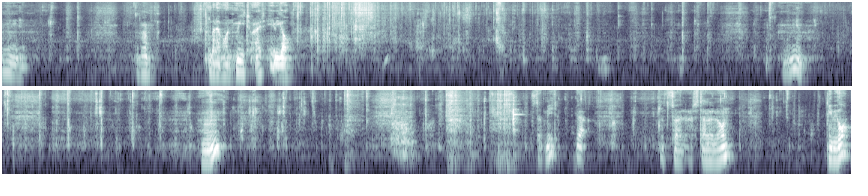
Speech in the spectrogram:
Mm. Mm. But I want meat, right? Here we go. Mm. Mm. Is that meat? Yeah. Let's try to stand alone. Here we go.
